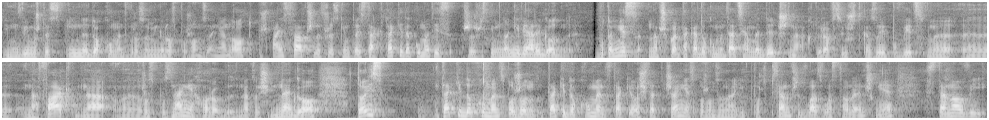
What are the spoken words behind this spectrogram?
i mówimy, że to jest inny dokument w rozumieniu rozporządzenia, no to proszę Państwa, przede wszystkim to jest tak, taki dokument jest przede wszystkim no, niewiarygodny, bo to nie jest na przykład taka dokumentacja medyczna, która już wskazuje powiedzmy e, na fakt, na e, rozpoznanie choroby, na coś innego, to jest Taki dokument, taki dokument, takie oświadczenie sporządzone i podpisane przez Was własnoręcznie stanowi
